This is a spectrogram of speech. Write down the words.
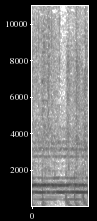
Oh!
